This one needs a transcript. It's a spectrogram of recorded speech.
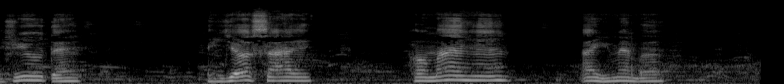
it's you that, in your side, hold my hand. I remember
